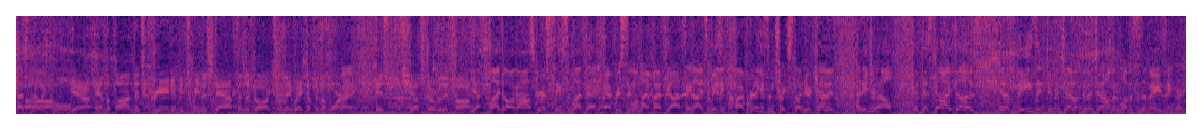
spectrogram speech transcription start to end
That's really Um, cool. Yeah, and the bond that's created between the staff and the dogs when they wake up in the morning Right. is just over the top. Yeah, my dog Oscar sleeps in my bed every single night. My fiance and I, it's amazing. All right, we're gonna get some tricks done here, Kevin. I need your help because this guy does an amazing. Do the gentle, do the gentleman one. This is amazing. Ready?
